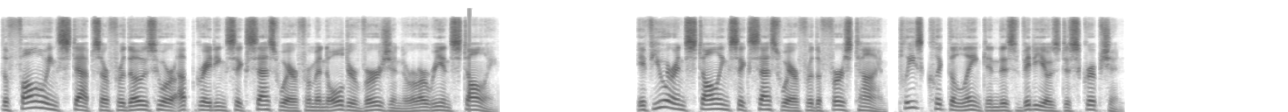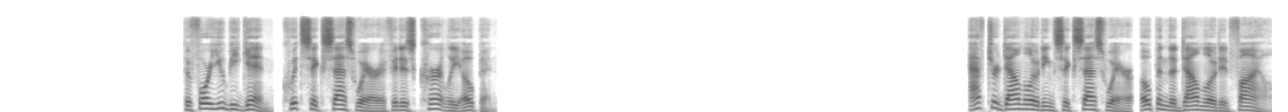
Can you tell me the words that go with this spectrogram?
The following steps are for those who are upgrading Successware from an older version or are reinstalling. If you are installing Successware for the first time, please click the link in this video's description. Before you begin, quit Successware if it is currently open. After downloading Successware, open the downloaded file.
